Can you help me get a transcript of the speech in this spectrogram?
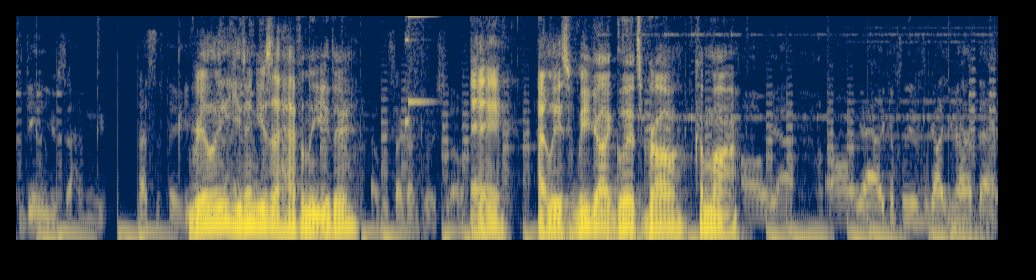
he didn't use the heavenly. That's the thing. He didn't Really? use the You didn't use a heavenly either? At least I got glitch though. Hey, at least we got glitch, bro. Come on. Oh yeah. I completely forgot you had that.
